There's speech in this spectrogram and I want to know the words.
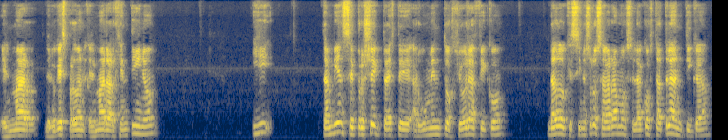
el mar, de lo que es, perdón, el mar argentino, y también se proyecta este argumento geográfico, dado que si nosotros agarramos la costa atlántica,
